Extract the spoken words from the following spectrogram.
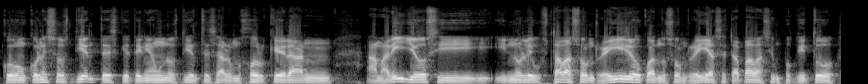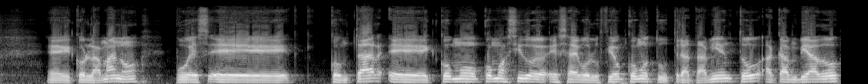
con, con, esos dientes que tenían unos dientes a lo mejor que eran amarillos y, y no le gustaba sonreír o cuando sonreía se tapaba así un poquito con la mano pues contar cómo, cómo ha sido esa evolución, cómo tu tratamiento ha cambiado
